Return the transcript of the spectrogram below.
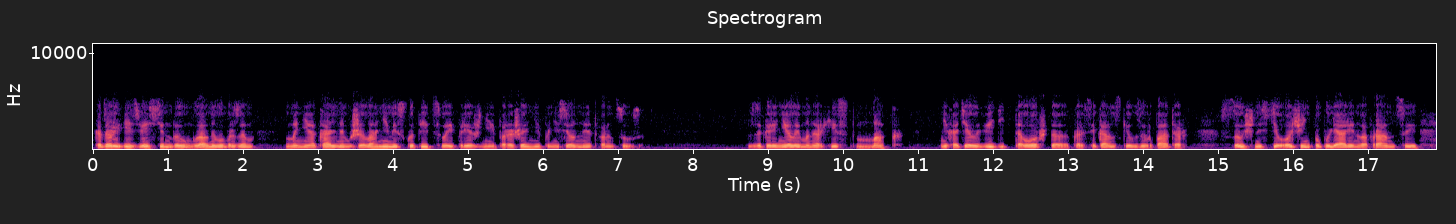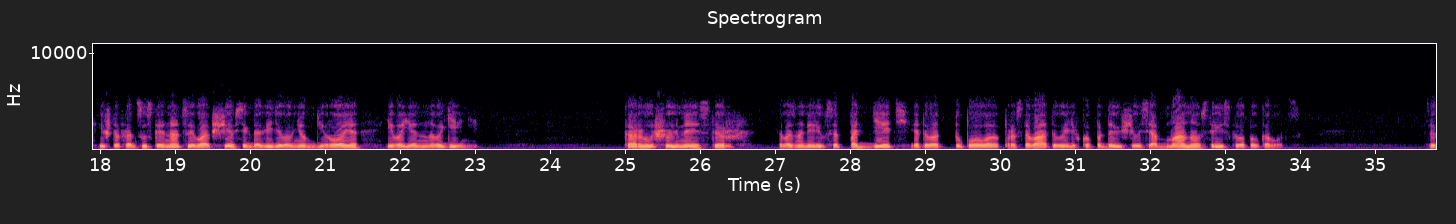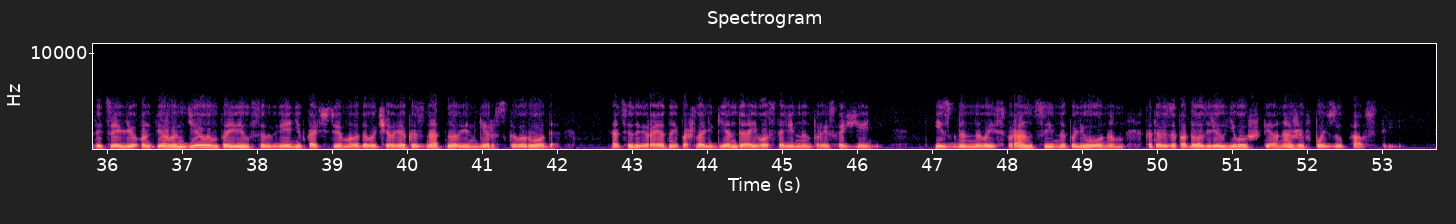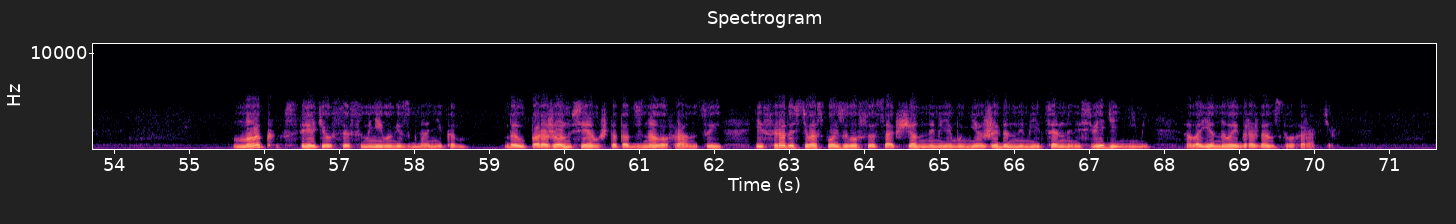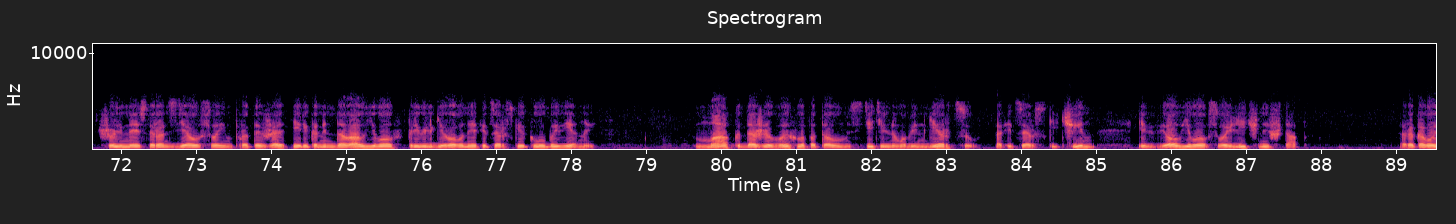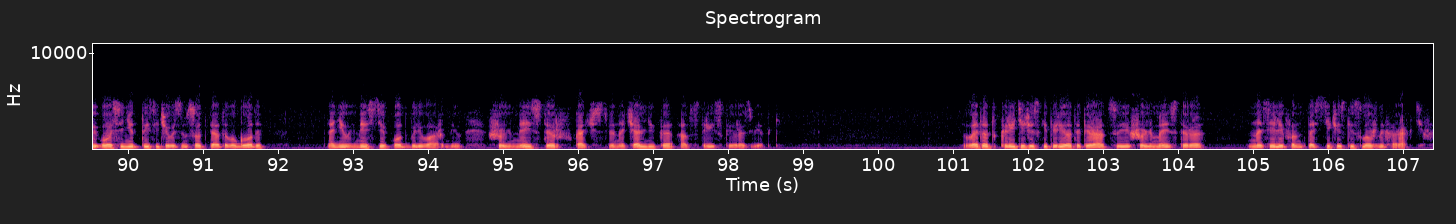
который известен был главным образом маниакальным желанием искупить свои прежние поражения, понесенные от французов. Закоренелый монархист Мак не хотел видеть того, что корсиканский узурпатор в сущности очень популярен во Франции, и что французская нация вообще всегда видела в нем героя и военного гения. Карл Шульмейстер вознамерился поддеть этого тупого, простоватого и легко поддающегося обману австрийского полководца. С этой целью он первым делом появился в Вене в качестве молодого человека знатного венгерского рода. Отсюда, вероятно, и пошла легенда о его старинном происхождении. Изгнанного из Франции Наполеоном, который заподозрил его в шпионаже в пользу Австрии. Мак встретился с мнимым изгнанником, был поражен всем, что тот знал о Франции, и с радостью воспользовался сообщенными ему неожиданными и ценными сведениями военного и гражданского характера. Шульмейстер он сделал своим протеже и рекомендовал его в привилегированные офицерские клубы Вены. Мак даже выхлопотал мстительному венгерцу офицерский чин и ввел его в свой личный штаб. Роковой осенью 1805 года они вместе отбыли в армию, Шульмейстер в качестве начальника австрийской разведки. В этот критический период операции Шульмейстера носили фантастически сложный характер.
